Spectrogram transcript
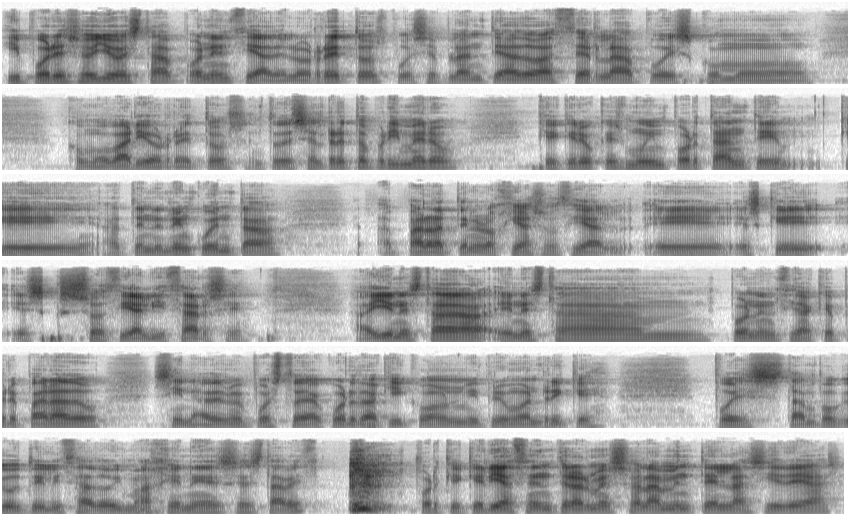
Y por eso yo esta ponencia de los retos, pues he planteado hacerla pues como como varios retos. Entonces, el reto primero, que creo que es muy importante que a tener en cuenta para la tecnología social, eh, es que es socializarse. Ahí en esta, en esta mm, ponencia que he preparado, sin haberme puesto de acuerdo aquí con mi primo Enrique, pues tampoco he utilizado imágenes esta vez, porque quería centrarme solamente en las ideas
